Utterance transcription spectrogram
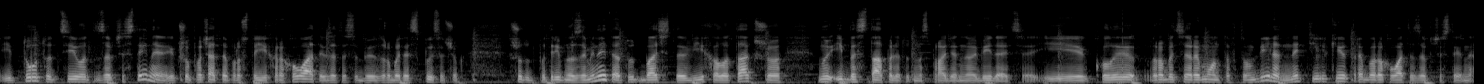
І тут ці от запчастини, якщо почати просто їх рахувати, взяти собі, зробити списочок, що тут потрібно замінити, а тут, бачите, в'їхало так, що ну і без стапеля тут насправді не обійдеться. І коли робиться ремонт автомобіля, не тільки треба рахувати запчастини,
